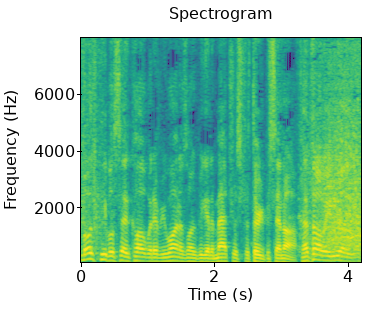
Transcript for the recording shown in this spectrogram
most people said call it whatever you want as long as we get a mattress for 30% off. That's all we really get.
